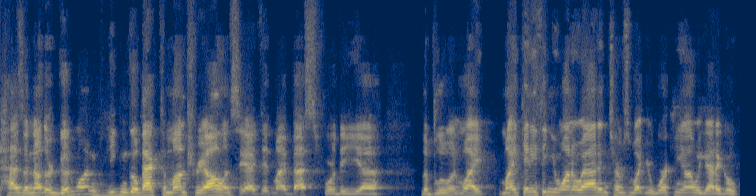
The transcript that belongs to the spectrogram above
has another good one, he can go back to Montreal and say, I did my best for the uh, the blue and white. Mike, anything you want to add in terms of what you're working on? We got to go.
